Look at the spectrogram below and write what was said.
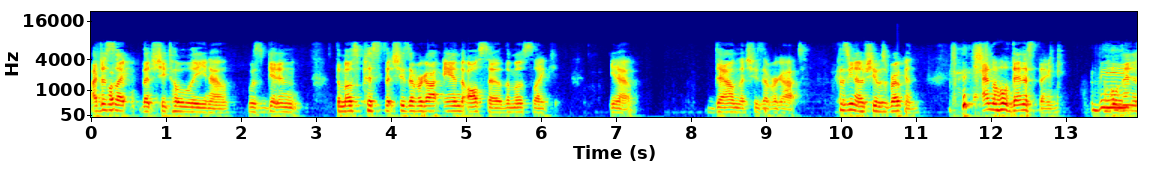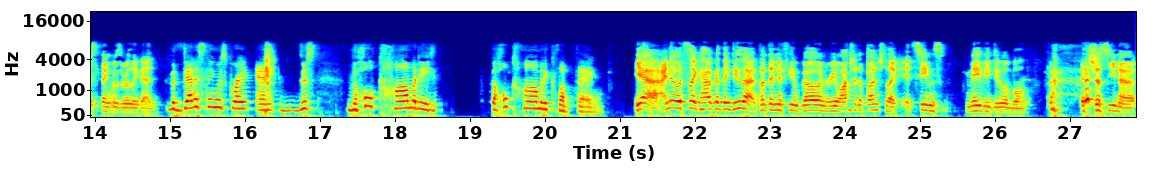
I just Oh. like that she totally you know was getting the most pissed that she's ever got, and also the most like you know down that she's ever got. Because you know she was broken, and the whole dentist thing. The whole the dentist thing was really good. the dentist thing was great, and just the whole comedy, the whole comedy club thing. Yeah, I know it's like how could they do that? But then if you go and rewatch it a bunch, like it seems maybe doable. It's just you know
